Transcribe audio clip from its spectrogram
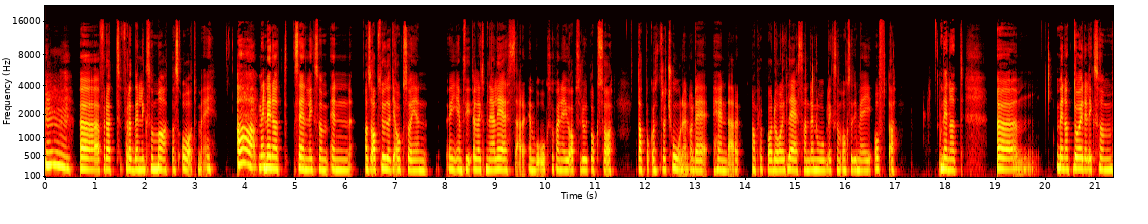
Mm. Uh, för, att, för att den liksom matas åt mig. Ah, men... men att sen liksom en, alltså absolut att jag också i en, i en eller liksom när jag läser en bok så kan jag ju absolut också tappa koncentrationen och det händer apropå dåligt läsande nog liksom också till mig ofta. Men att Um, men att då är det liksom...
